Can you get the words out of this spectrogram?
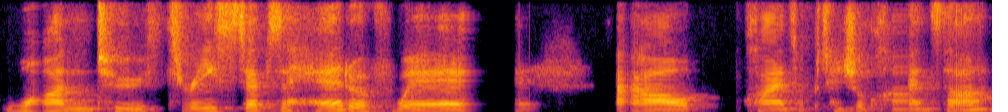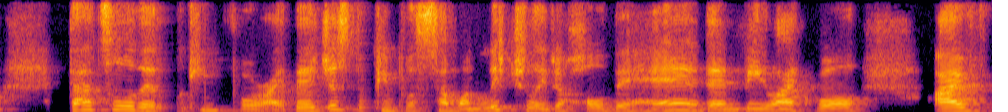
one, two, three steps ahead of where our clients or potential clients are, that's all they're looking for, right? They're just looking for someone literally to hold their hand and be like, well, I've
